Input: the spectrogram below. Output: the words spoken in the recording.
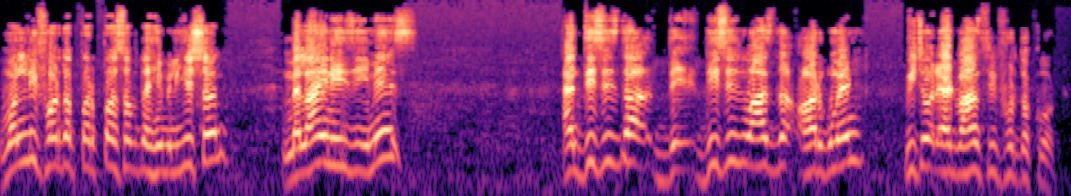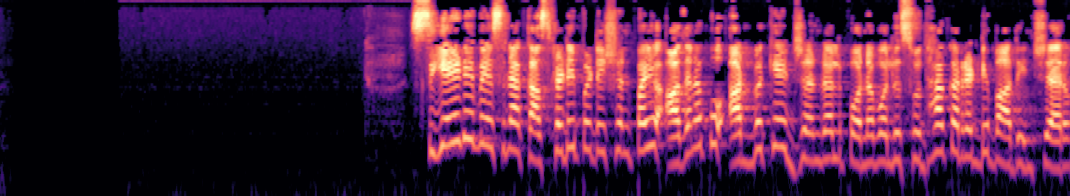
only for the purpose of the humiliation, malign his image, and this is the this is was the argument which were advanced before the court. CID వేసిన కస్టడీ పిటిషన్పై అదనపు అడ్వకేట్ జనరల్ పొనవోలు సుధాకర్ రెడ్డి వాదించారు.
